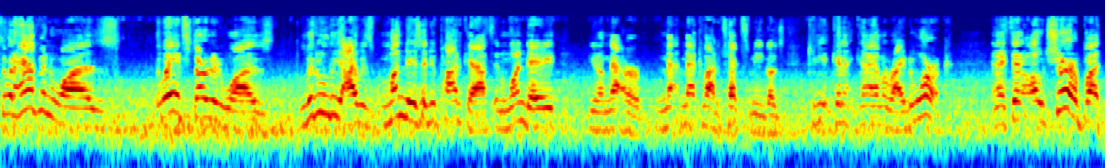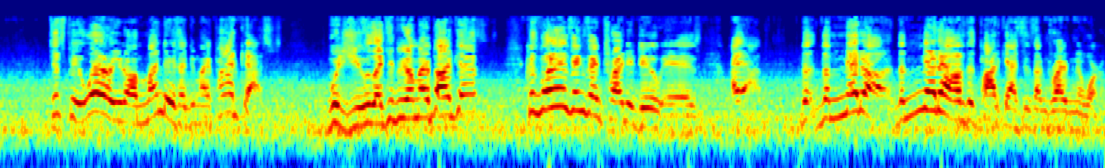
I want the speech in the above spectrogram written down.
So what happened was the way it started was literally, I was Mondays I do podcasts, and one day, you know, Matt or Matt, Matt Cavotta texts me and goes, "Can you can I, can I have a ride to work?" And I said, "Oh, sure, but just be aware, you know, on Mondays I do my podcast. Would you like to be on my podcast?" Because one of the things I try to do is I the, the meta the meta of this podcast is I'm driving to work,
